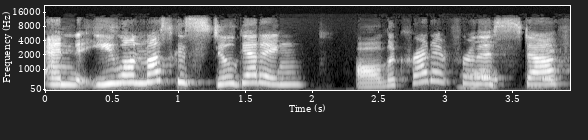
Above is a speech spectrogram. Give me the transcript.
And Elon Musk is still getting all the credit for this stuff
